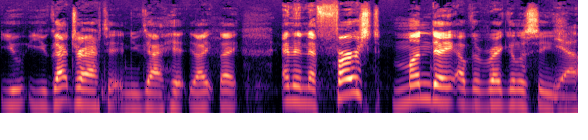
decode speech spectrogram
you you got drafted and you got hit like like, and then the first Monday of the regular season. Yeah.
